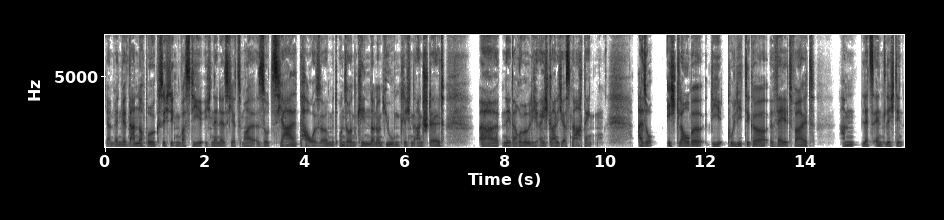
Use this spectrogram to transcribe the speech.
Ja, und wenn wir dann noch berücksichtigen, was die, ich nenne es jetzt mal Sozialpause mit unseren Kindern und Jugendlichen anstellt, äh, nee, darüber will ich eigentlich gar nicht erst nachdenken. Also, ich glaube, die Politiker weltweit haben letztendlich den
